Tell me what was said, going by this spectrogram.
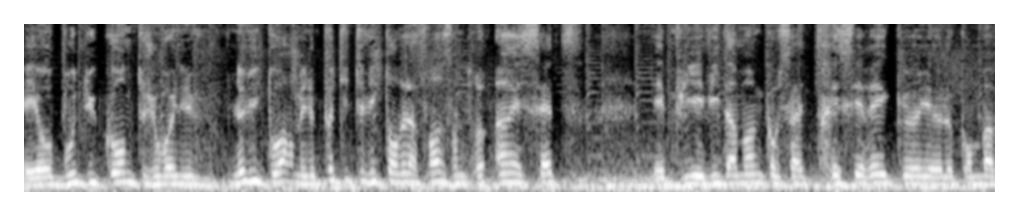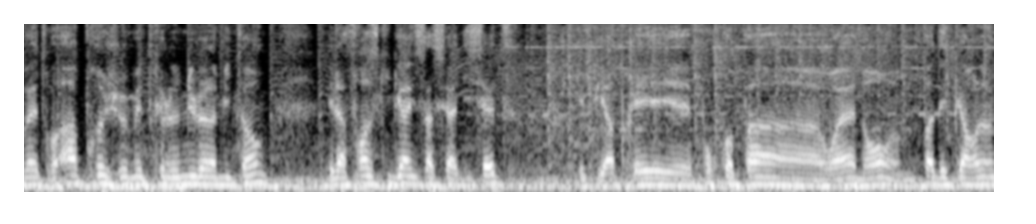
Et au bout du compte, je vois une, une victoire, mais une petite victoire de la France entre 1 et 7. Et puis évidemment, comme ça va être très serré, que le combat va être âpre, je mettrai le nul à la mi-temps. Et la France qui gagne, ça c'est à 17. Et puis après, pourquoi pas, euh, ouais, non, pas d'écart. Un,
